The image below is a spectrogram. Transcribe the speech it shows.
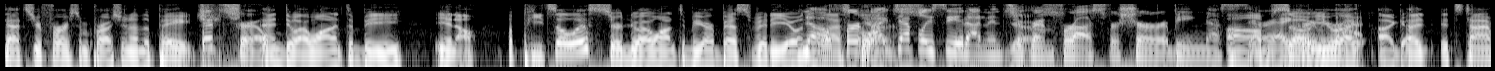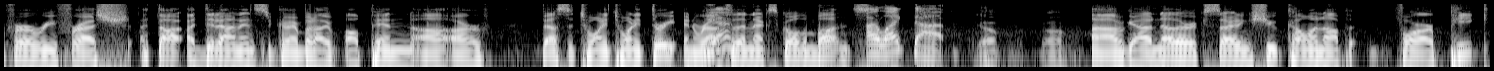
that's your first impression of the page. That's true. And do I want it to be, you know, a pizza list, or do I want it to be our best video in the no, last for, I definitely see it on Instagram Yes. for us for sure being Um, necessary. I so agree you're that. right. I, I, it's time for a refresh. I thought I did it on Instagram, but I, I'll pin uh, our best of 2023 and route Yeah. to the next golden buttons. I like that. Yep, let's go. Uh, we got another exciting shoot coming up for our peak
